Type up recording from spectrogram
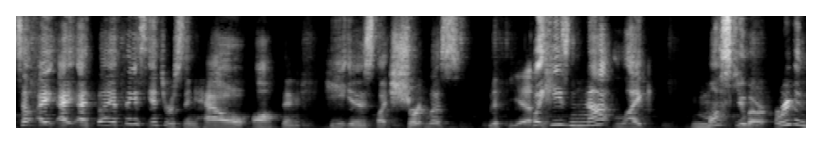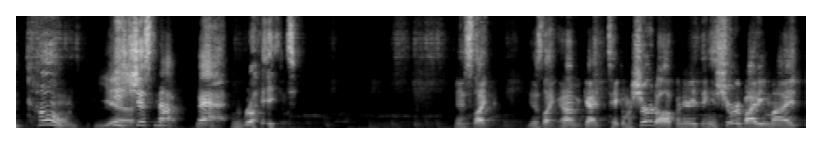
So I I, I, I think it's interesting how often he is like shirtless, yeah. but he's not like muscular or even toned. Yeah. He's just not fat. right. It's like it's like oh, got to take my shirt off and everything and show everybody my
